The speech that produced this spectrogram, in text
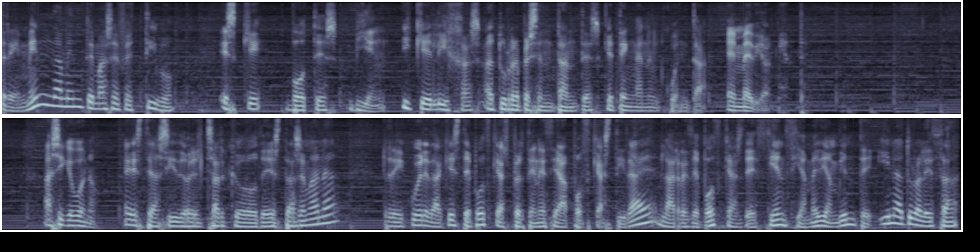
tremendamente más efectivo es que votes bien y que elijas a tus representantes que tengan en cuenta el medio ambiente. Así que bueno, este ha sido el charco de esta semana. Recuerda que este podcast pertenece a Podcastidae, la red de podcast de ciencia, medio ambiente y naturaleza,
